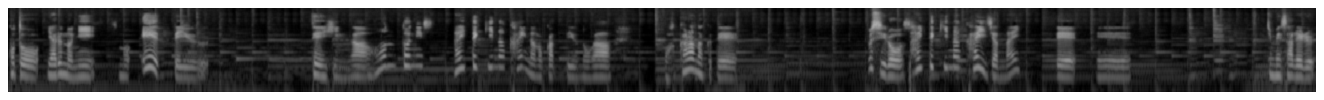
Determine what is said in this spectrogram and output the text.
ことをやるのに、その A っていう製品が本当に最適な回なのかっていうのが、わからなくて、むしろ最適な回じゃないって、えー、示される。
